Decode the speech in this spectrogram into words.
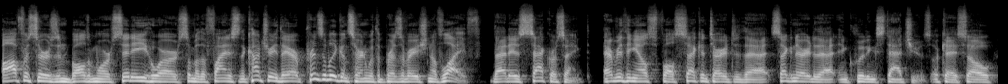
officers in Baltimore City, who are some of the finest in the country, they are principally concerned with the preservation of life. That is sacrosanct. Everything else falls secondary to that, secondary to that, including statues. Okay, so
